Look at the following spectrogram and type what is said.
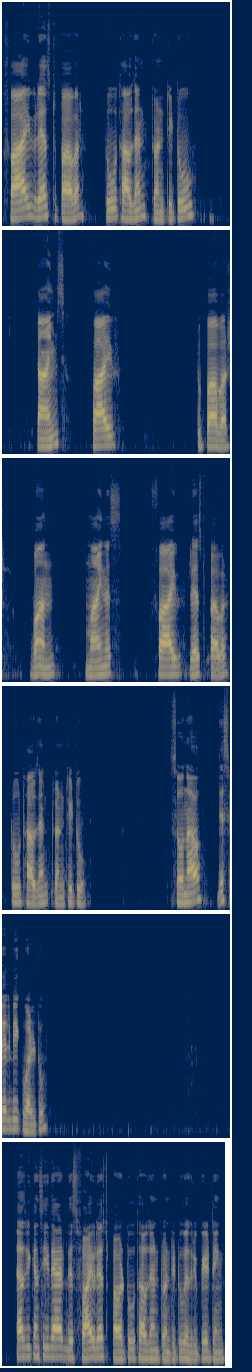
5 raised power 2022 times 5 to power 1 minus 5 raised power 2022. So now this will be equal to as we can see that this 5 raised power 2022 is repeating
